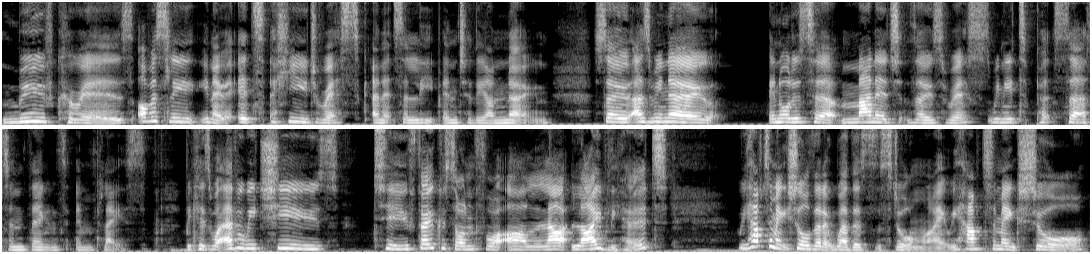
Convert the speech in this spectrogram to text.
move careers, obviously, you know, it's a huge risk and it's a leap into the unknown. So, as we know, in order to manage those risks, we need to put certain things in place. Because whatever we choose to focus on for our li- livelihood, we have to make sure that it weathers the storm, right? We have to make sure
